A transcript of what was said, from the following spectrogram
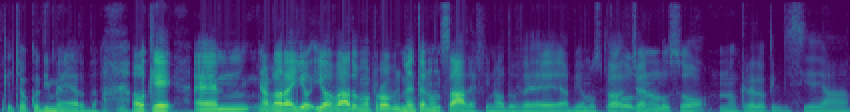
Che gioco di merda. Ok, ehm, allora io, io vado, ma probabilmente non sale fino a dove abbiamo spazio. Cioè, non lo so, non credo che gli sia...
